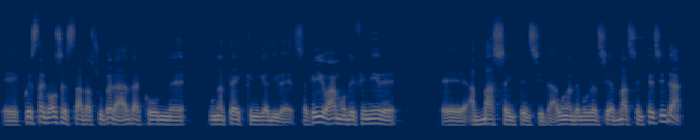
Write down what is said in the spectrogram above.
Eh, questa cosa è stata superata con una tecnica diversa, che io amo definire eh, a bassa intensità, una democrazia a bassa intensità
